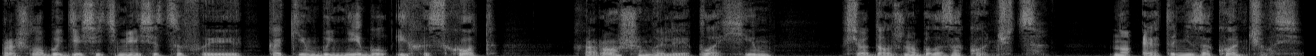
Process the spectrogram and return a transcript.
прошло бы десять месяцев, и каким бы ни был их исход, хорошим или плохим, все должно было закончиться. Но это не закончилось.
